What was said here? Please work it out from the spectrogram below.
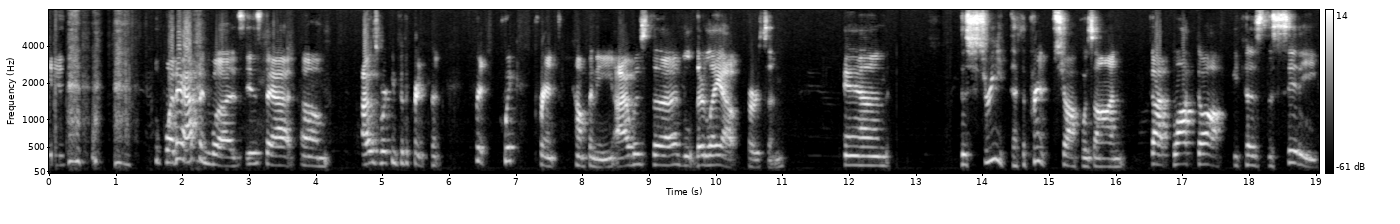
is, what happened was is that um, I was working for the print, print, print quick print company. I was the their layout person, and the street that the print shop was on got blocked off because the city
